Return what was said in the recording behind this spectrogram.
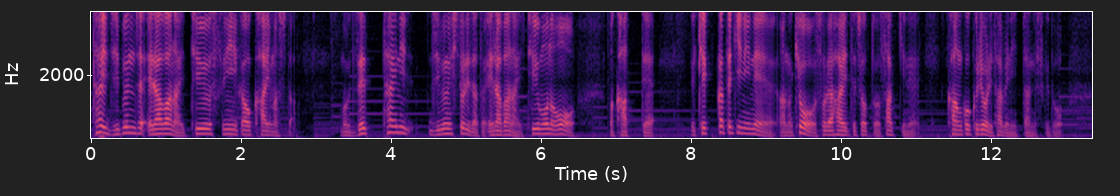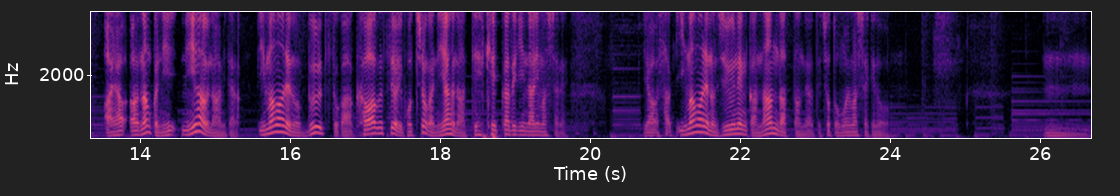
対自分じゃ選ばないっていうスニーカーを買いました。もう絶対に自分一人だと選ばないっていうものを、まあ、買って。で結果的にねあの今日それ履いてちょっとさっきね韓国料理食べに行ったんですけどあやあなんか似合うなみたいな。今までのブーツとか革靴よりこっちの方が似合うなっていう結果的になりましたね。いやさ今までの10年間何だったんだよってちょっと思いましたけどうん。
